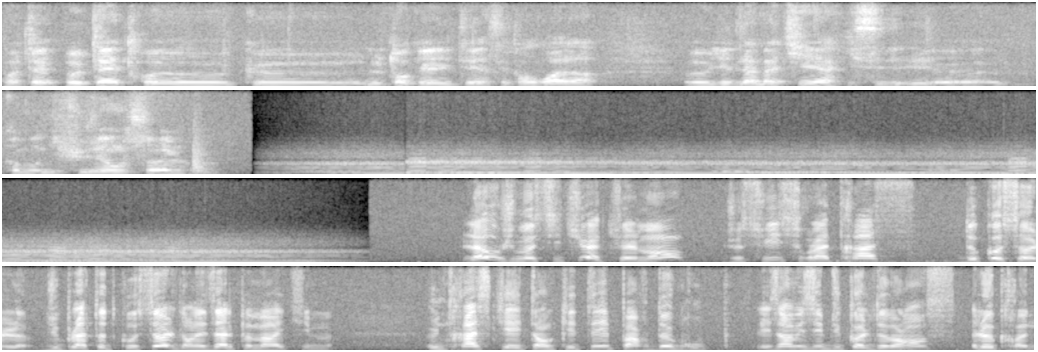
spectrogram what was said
peut-être peut-être euh, que le temps qu'elle était à cet endroit-là, euh, il y a de la matière qui s'est euh, comment, diffusée dans le sol. Là où je me situe actuellement, je suis sur la trace de du plateau de Cossol dans les Alpes-Maritimes. Une trace qui a été enquêtée par deux groupes, les Invisibles du col de Vence et le Crun.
